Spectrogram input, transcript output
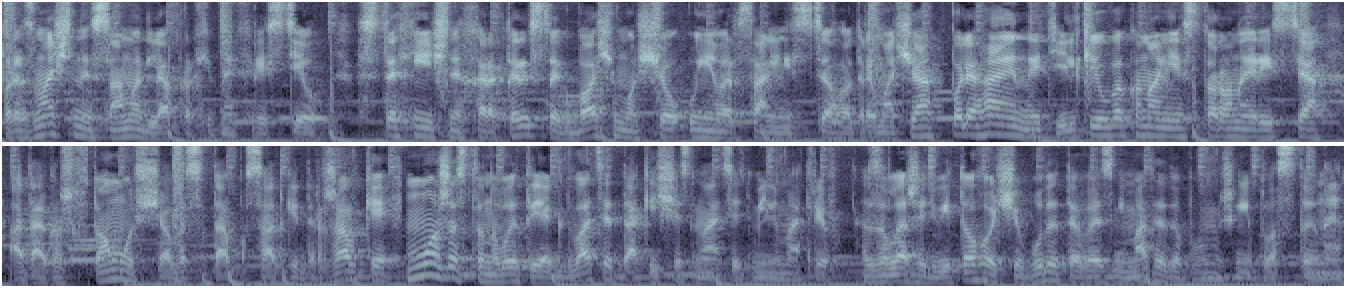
призначений саме для прохідних різців. З технічних характеристик бачимо, що універсальність цього тримача полягає не тільки у виконанні сторони різця, а також в тому, що висота посадки державки може становити як 20, так і 16 мм. Залежить від того, чи будете ви знімати допоміжні пластини.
